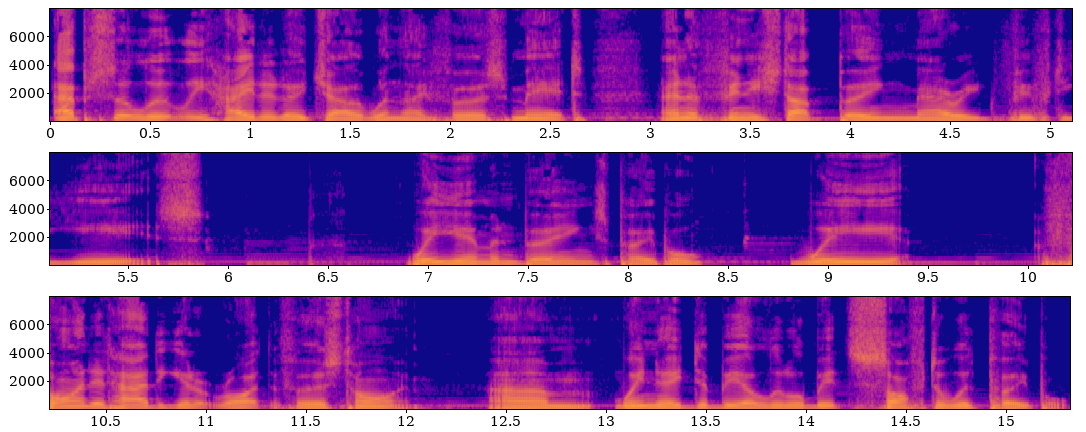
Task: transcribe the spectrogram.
absolutely hated each other when they first met and have finished up being married 50 years. We're human beings, people. We find it hard to get it right the first time. Um, we need to be a little bit softer with people,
